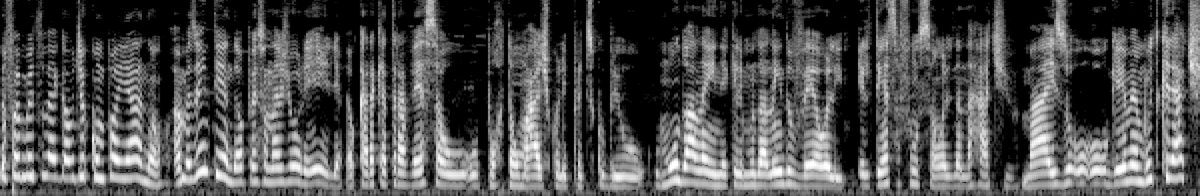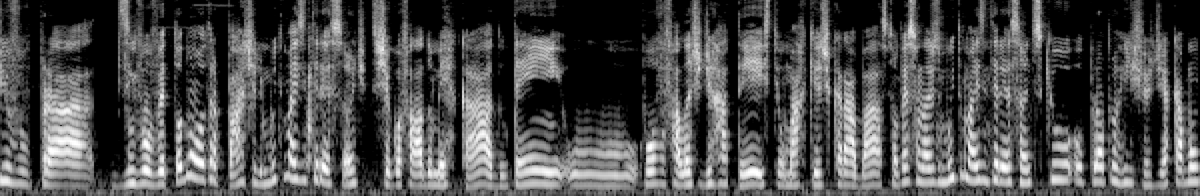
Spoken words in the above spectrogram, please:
não foi muito legal de acompanhar, não. Ah, mas eu entendo, é o personagem orelha, é o cara que atravessa o, o portão mágico ali para descobrir o, o, mundo além, né? Aquele mundo além do véu ali. Ele tem essa função ali na narrativa. Mas o, o game é muito criativo para desenvolver toda uma outra parte ali muito mais interessante. Você chegou a falar do mercado, tem o povo falante de ratês, tem o Marquês de Carabás. São personagens muito mais interessantes que o, o, próprio Richard. E acabam,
